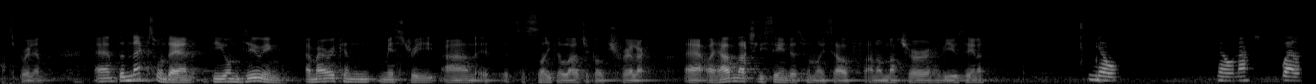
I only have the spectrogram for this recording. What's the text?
That's brilliant. Um, the next one then, The Undoing, American mystery, and it, it's a psychological thriller. Uh, I haven't actually seen this one myself, and I'm not sure. Have you seen it? No, no, not well.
